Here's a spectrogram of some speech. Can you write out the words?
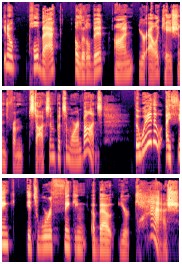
you know, pull back a little bit on your allocation from stocks and put some more in bonds. The way that I think it's worth thinking about your cash.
